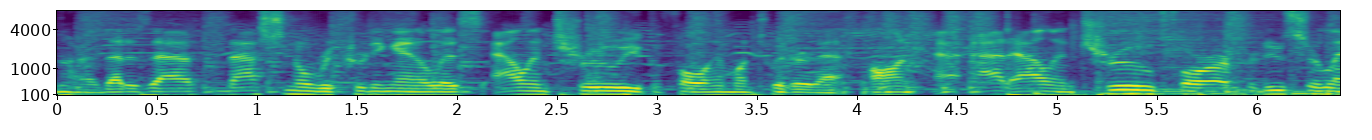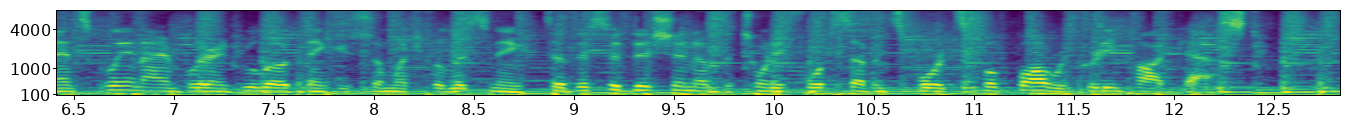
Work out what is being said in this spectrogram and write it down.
All right. That is a national recruiting analyst Allen Trieu. You can follow him on Twitter at on at Allen Trieu. For our producer Lance Glenn, I am Blair Angulo. Thank you so much for listening to this edition of the 24/7 Sports Football Recruiting Podcast.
